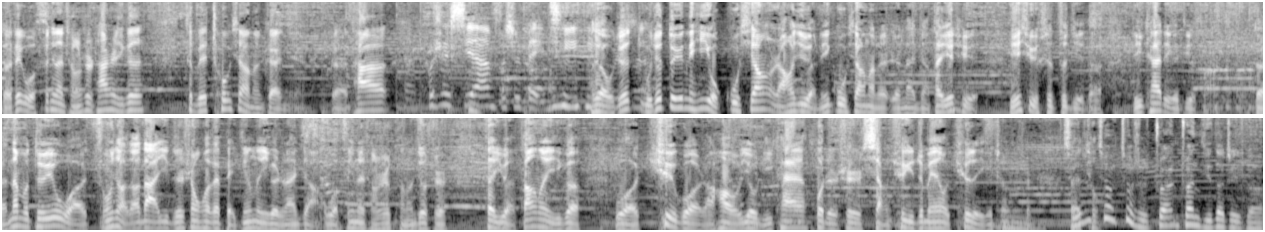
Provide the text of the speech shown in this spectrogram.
对，这个我分界的城市，它是一个特别抽象的概念。对他，不是西安，不是北京。对我觉得，我觉得对于那些有故乡，然后就远离故乡的人来讲，他也许也许是自己的离开的一个地方。对，那么对于我从小到大一直生活在北京的一个人来讲，我分界的城市可能就是在远方的一个我去过，然后又离开，或者是想去一直没有去的一个城市。其实对就就是专专辑的这个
